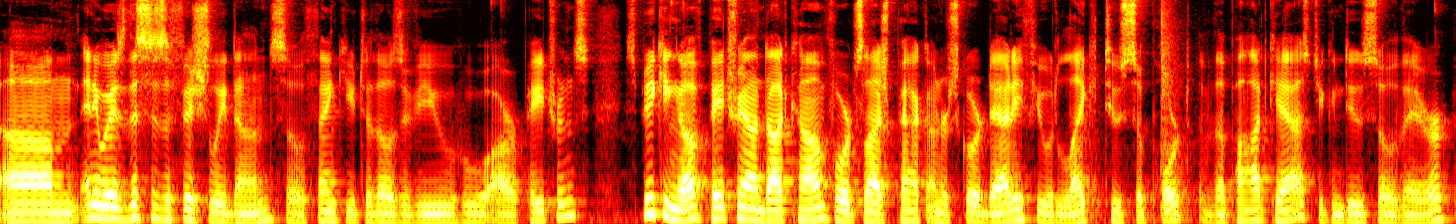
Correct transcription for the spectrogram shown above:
um, anyways, this is officially done. So thank you to those of you who are patrons. Speaking of, patreon.com forward slash pack underscore daddy. If you would like to support the podcast, you can do so there.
